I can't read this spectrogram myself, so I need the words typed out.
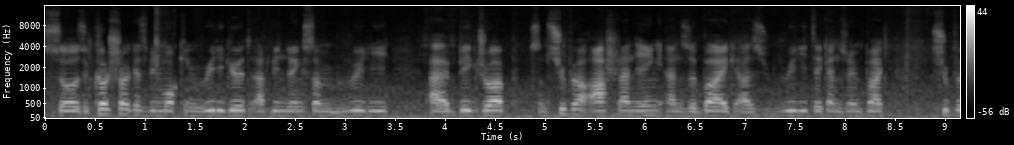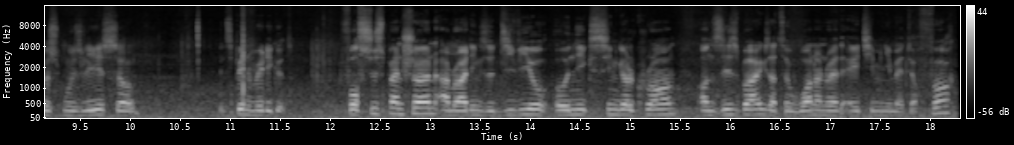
So the coil shock has been working really good. I've been doing some really uh, big drop, some super harsh landing, and the bike has really taken the impact super smoothly. So it's been really good. For suspension, I'm riding the DVO Onyx single crown. On this bike, that's a 180mm fork.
